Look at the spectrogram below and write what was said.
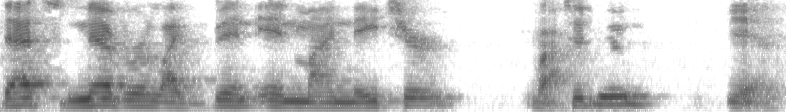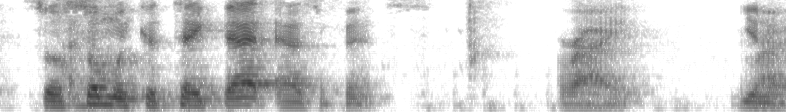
that's never like been in my nature Right. to do. Yeah. So someone could take that as offense, Right. you know,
